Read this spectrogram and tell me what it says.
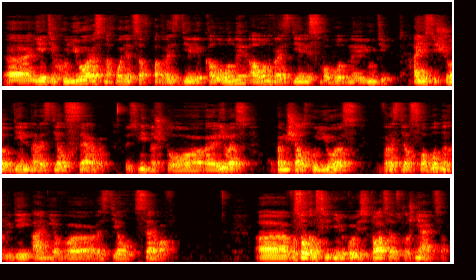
э, и эти хуньорес находятся в подразделе колонны, а он в разделе «Свободные люди». А есть еще отдельно раздел «Сервы». То есть видно, что э, Ривес помещал хуньорес в раздел свободных людей, а не в раздел сервов. Э, в высоком средневековье ситуация усложняется.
